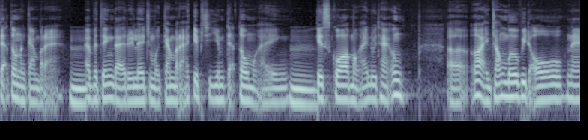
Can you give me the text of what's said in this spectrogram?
តាក់ទងនឹងកាមេរ៉ា everything ដែល relate ជាមួយកាមេរ៉ាគេព្យាយាមតាក់ទងបងឯងគេស្គាល់បងឯងដូចថាអឺអឺអើឯងចង់មើលវីដេអូណា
